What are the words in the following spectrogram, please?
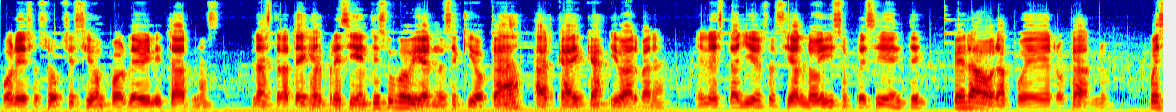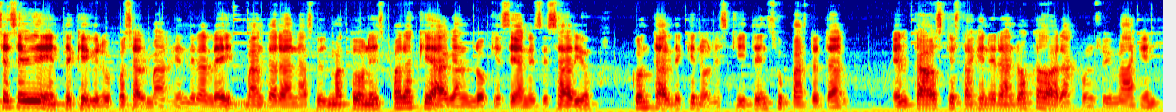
por eso su obsesión por debilitarlas. La estrategia del presidente y su gobierno es equivocada, arcaica y bárbara. El estallido social lo hizo presidente, pero ahora puede derrocarlo, pues es evidente que grupos al margen de la ley mandarán a sus matones para que hagan lo que sea necesario con tal de que no les quiten su paz total. El caos que está generando acabará con su imagen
